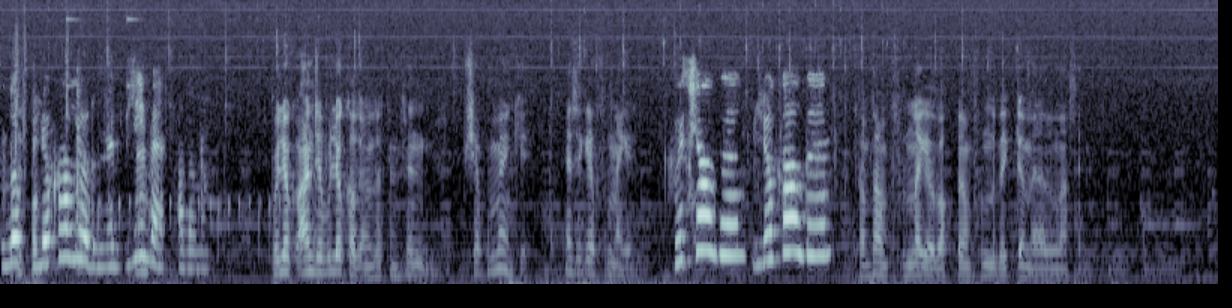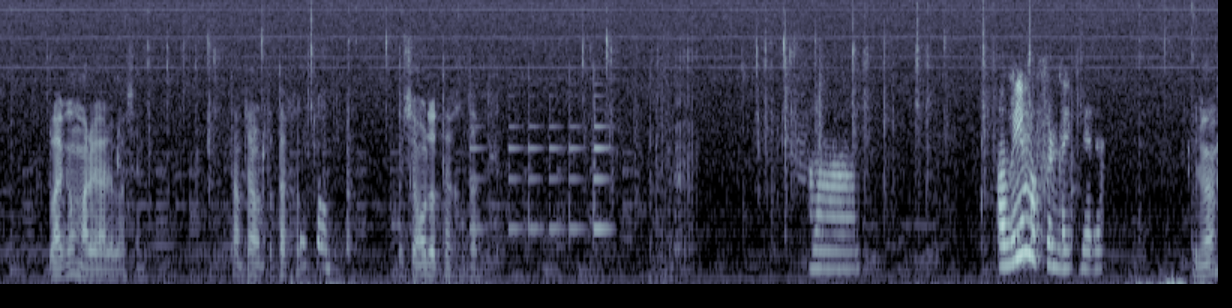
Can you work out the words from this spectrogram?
blok, bak. blok alıyordum ne bileyim ben adamı. Blok anca blok alıyorsun zaten. Sen bir şey yapamıyorsun ki. Neyse gel fırına gel. Kılıç aldım, blok aldım. Tamam tamam fırına gel bak ben fırında bekliyorum en azından seni. Lagın var galiba senin. Tamam tamam orada takıl. Sen orada takıl takıl. Tamam. Alayım mı fırındakileri? Bilmem.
